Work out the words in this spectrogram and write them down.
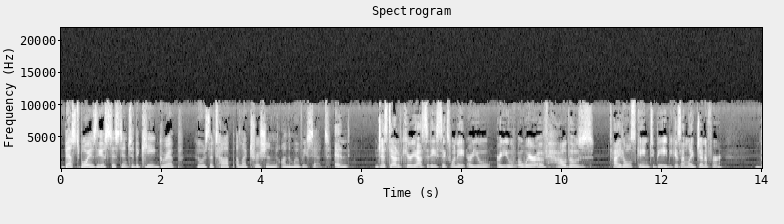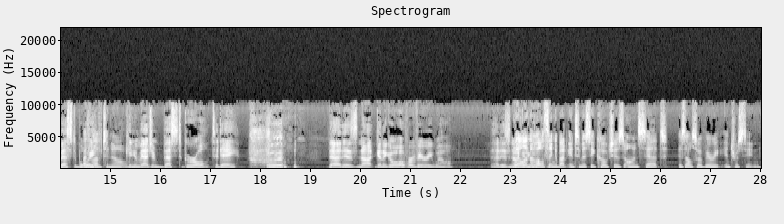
Best Boy is the assistant to the key grip, who is the top electrician on the movie set. And just out of curiosity, six one eight, are you are you aware of how those titles came to be? Because I'm like Jennifer, best boy. I'd love to know. Can you imagine best girl today? that is not going to go over very well. That is not. well, and the go- whole thing about intimacy coaches on set is also very interesting.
